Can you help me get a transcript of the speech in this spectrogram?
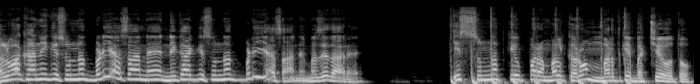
حلوا کھانے کی سنت بڑی آسان ہے، نکاح کی سنت بڑی آسان ہے، مزیدار ہے۔ اس سنت کے اوپر عمل کرو، مرد کے بچے ہو تو۔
